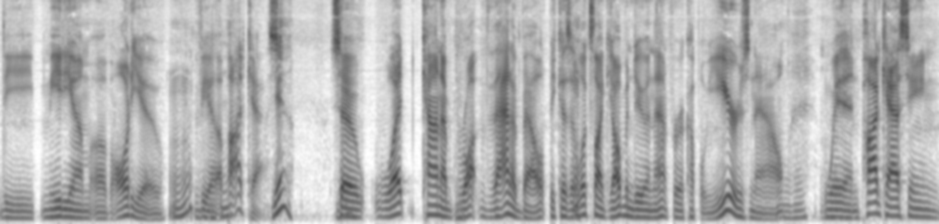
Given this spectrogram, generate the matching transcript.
the medium of audio mm-hmm. via a mm-hmm. podcast. Yeah. So, what kind of brought that about? Because it mm. looks like y'all been doing that for a couple years now. Mm-hmm. When podcasting,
